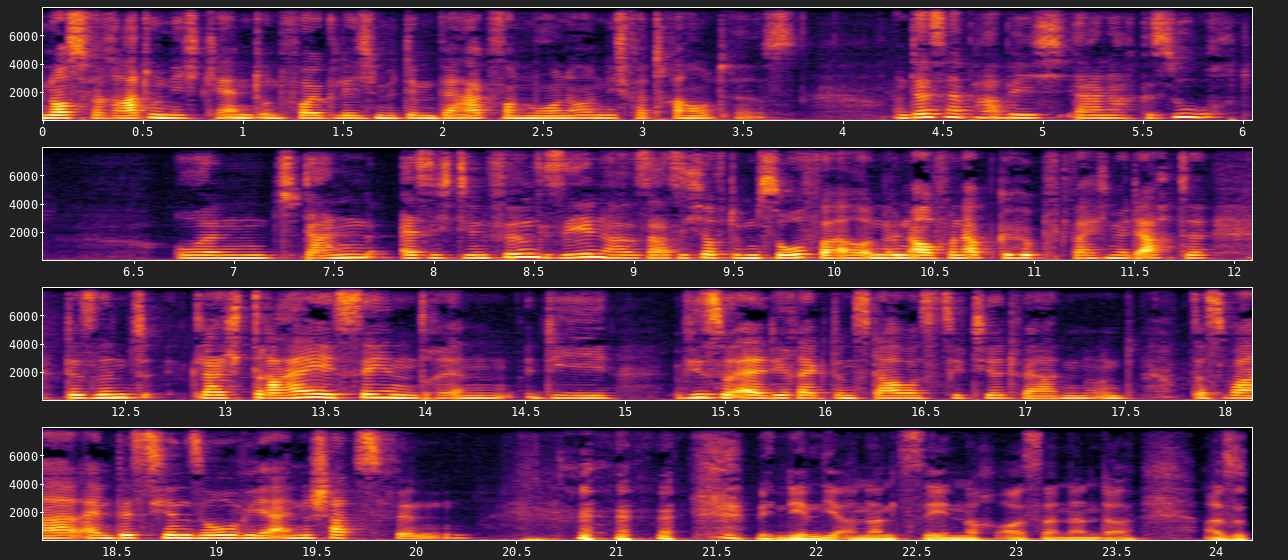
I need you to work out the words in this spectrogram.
Nosferatu nicht kennt und folglich mit dem Werk von Murnau nicht vertraut ist. Und deshalb habe ich danach gesucht. Und dann, als ich den Film gesehen habe, saß ich auf dem Sofa und bin auf und ab gehüpft, weil ich mir dachte, da sind gleich drei Szenen drin, die visuell direkt in Star Wars zitiert werden. Und das war ein bisschen so wie einen Schatz finden. Wir nehmen die anderen Szenen noch auseinander. Also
